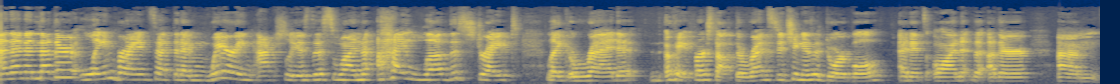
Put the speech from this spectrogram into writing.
And then another Lane Bryant set that I'm wearing actually is this one. I love the striped like red. Okay, first off, the red stitching is adorable and it's on the other, um,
